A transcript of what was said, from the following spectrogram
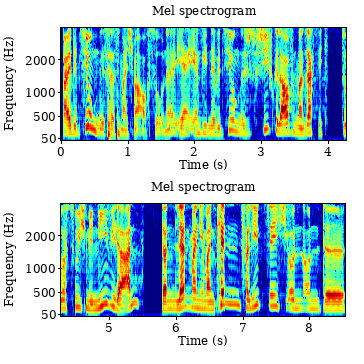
bei Beziehungen ist das manchmal auch so. Ne? Irgendwie eine Beziehung ist schiefgelaufen, man sagt sich, sowas tue ich mir nie wieder an. Dann lernt man jemanden kennen, verliebt sich und, und äh,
